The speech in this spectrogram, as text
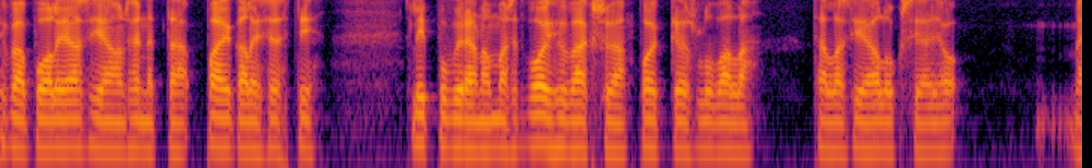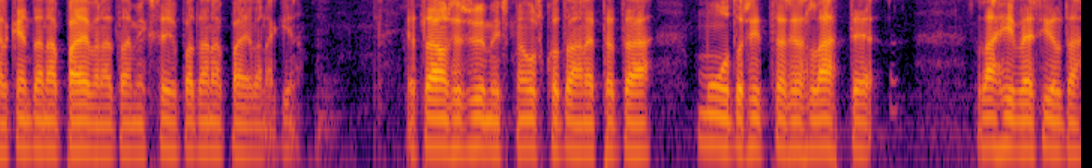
hyvä puoli asia on sen, että paikallisesti lippuviranomaiset voi hyväksyä poikkeusluvalla tällaisia aluksia jo melkein tänä päivänä tai miksei jopa tänä päivänäkin. Ja tämä on se syy, miksi me uskotaan, että tämä muutos itse asiassa lähtee lähivesiltä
